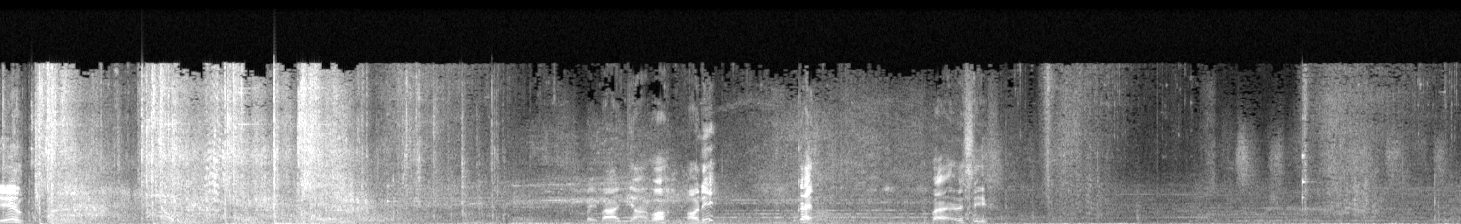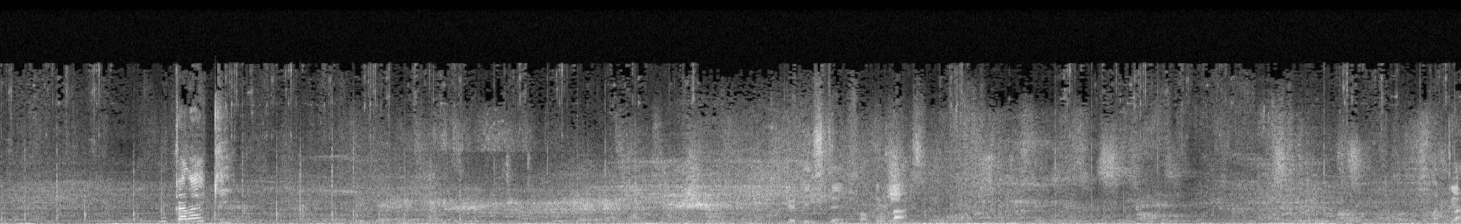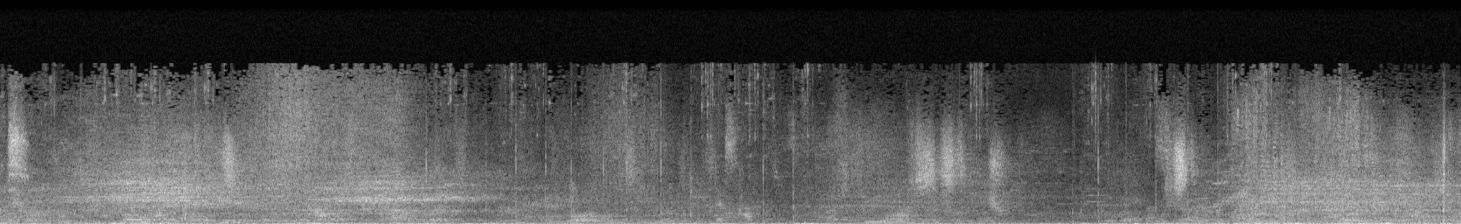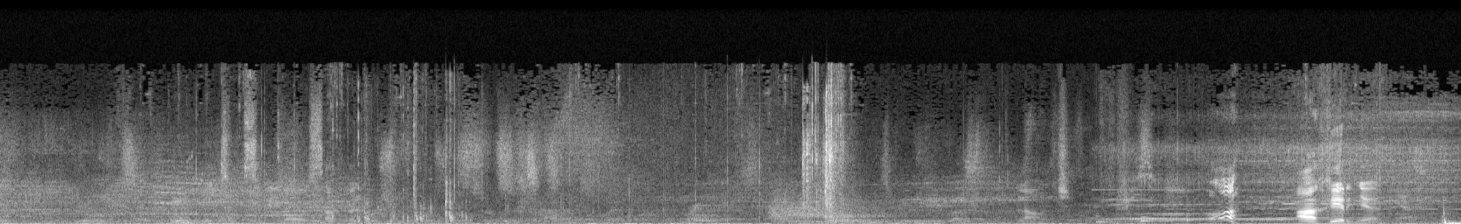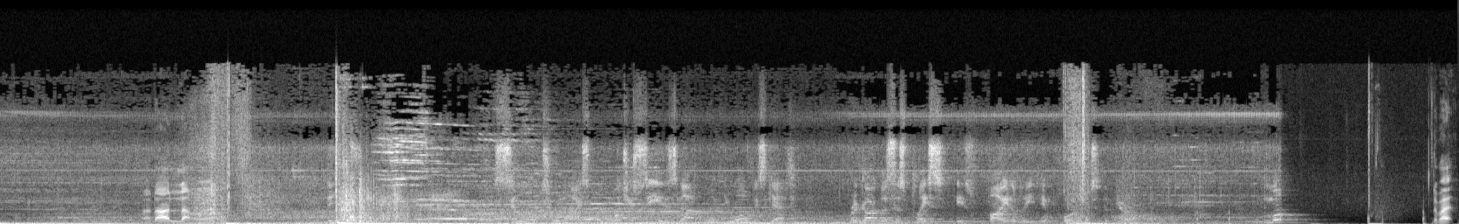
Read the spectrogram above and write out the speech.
Chill. Baik banyak boh. Oh ni? Bukan. Tempat receive. Bukan lagi. Akhirnya. Tak dalam kan. Similar to an iceberg, what you see is not what you always get. Regardless, this place is vitally important to the Bureau. Mo- Dapat?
